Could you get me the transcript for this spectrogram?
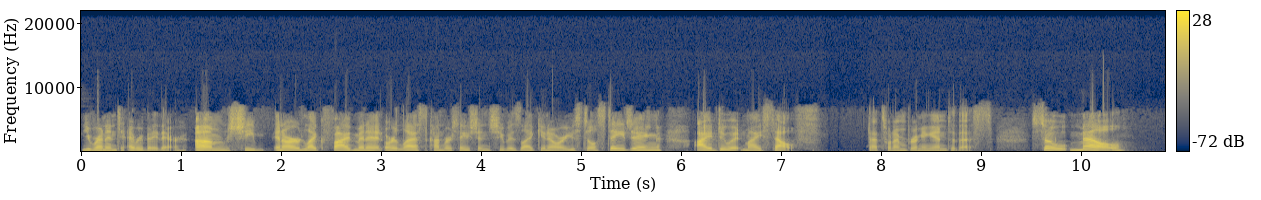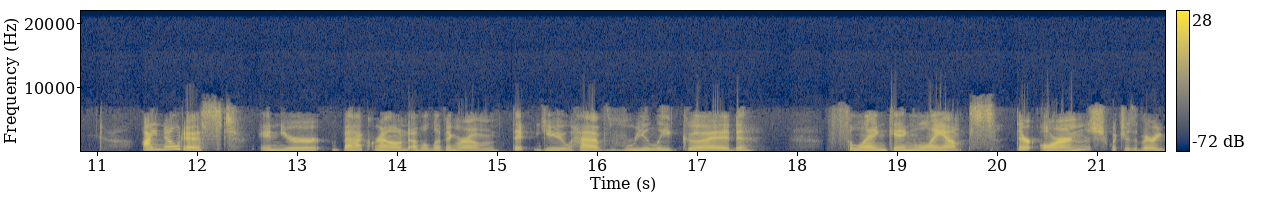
you run into everybody there. Um, she in our like five minute or less conversation, she was like, you know, are you still staging? I do it myself. That's what I'm bringing into this. So Mel, I noticed in your background of a living room that you have really good flanking lamps. They're orange, which is a very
